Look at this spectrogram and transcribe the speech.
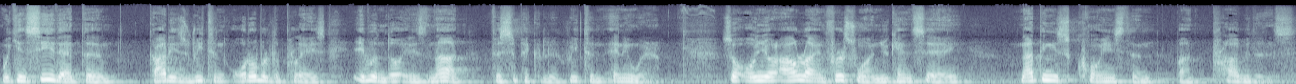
we can see that uh, God is written all over the place, even though it is not specifically written anywhere. So on your outline, first one, you can say, nothing is coincident but providence.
